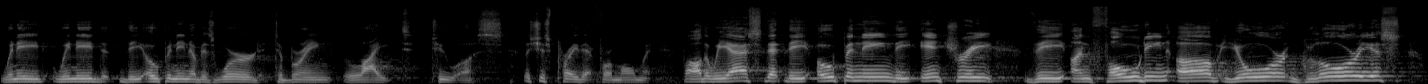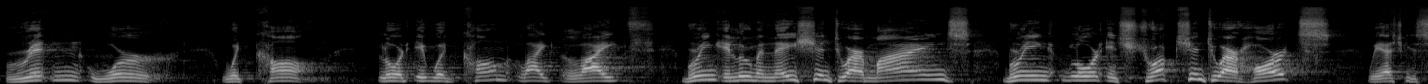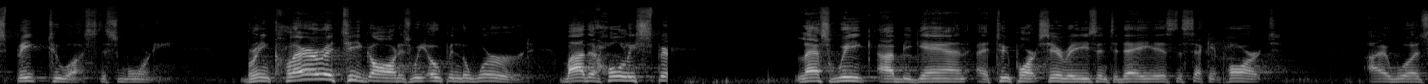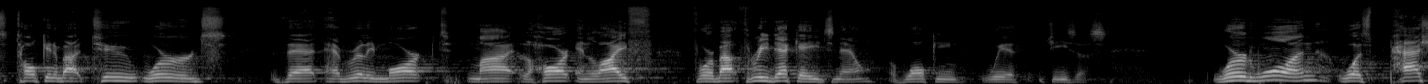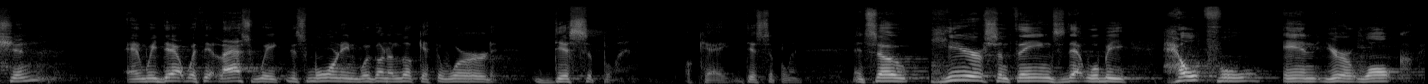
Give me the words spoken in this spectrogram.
We need, we need the opening of His Word to bring light to us. Let's just pray that for a moment. Father, we ask that the opening, the entry, the unfolding of your glorious written Word would come. Lord, it would come like light, bring illumination to our minds, bring, Lord, instruction to our hearts we ask you to speak to us this morning. Bring clarity, God, as we open the Word by the Holy Spirit. Last week, I began a two part series, and today is the second part. I was talking about two words that have really marked my heart and life for about three decades now of walking with Jesus. Word one was passion and we dealt with it last week. This morning, we're going to look at the word discipline. Okay, discipline. And so, here are some things that will be helpful in your walk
